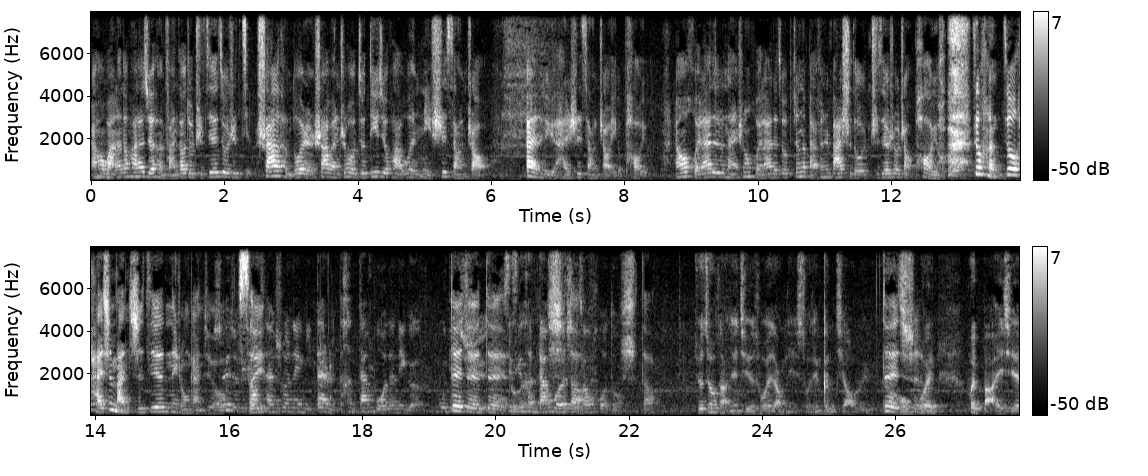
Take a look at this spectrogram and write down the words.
然后完了的话，他觉得很烦躁，就直接就是刷了很多人，刷完之后就第一句话问你是想找伴侣还是想找一个炮友？然后回来的就男生回来的就真的百分之八十都直接说找炮友，就很就还是蛮直接那种感觉。所以刚才说那个你带着很单薄的那个目的对去对对进行很单薄的社交活动。是的，就这种软件其实是会让你首先更焦虑，然对是后会会把一些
